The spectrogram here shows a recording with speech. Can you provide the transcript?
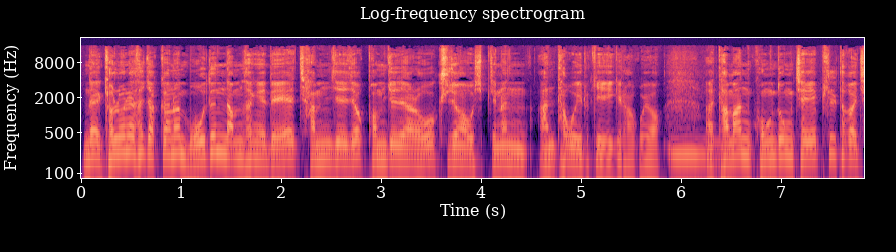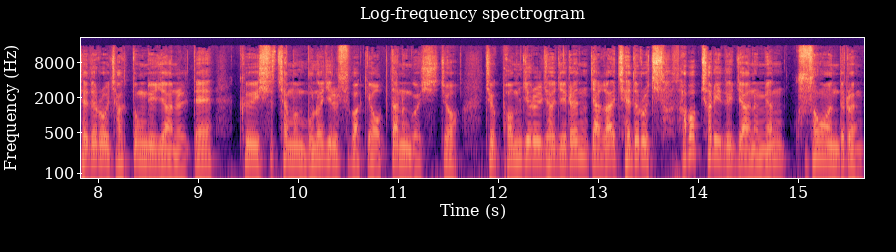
네, 결론에서 작가는 모든 남성에 대해 잠재적 범죄자라고 규정하고 싶지는 않다고 이렇게 얘기를 하고요. 음. 아, 다만 공동체의 필터가 제대로 작동되지 않을 때 그 시스템은 무너질 수밖에 없다는 것이죠. 즉 범죄를 저지른 자가 제대로 사법 처리되지 않으면 구성원들은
